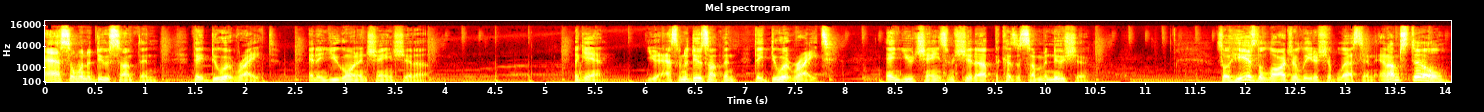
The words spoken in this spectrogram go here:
Ask someone to do something, they do it right, and then you go in and change shit up. Again, you ask them to do something, they do it right, and you change some shit up because of some minutia. So here's the larger leadership lesson, and I'm still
